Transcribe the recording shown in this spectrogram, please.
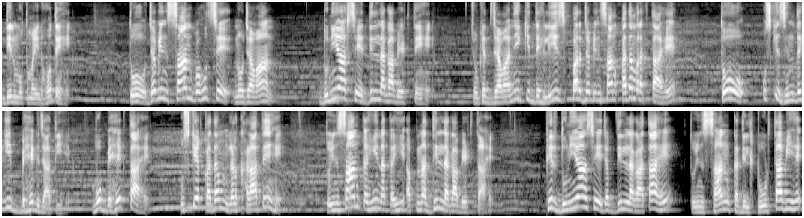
दिल मुतमिन होते हैं। तो जब इंसान बहुत से नौजवान दुनिया से दिल लगा बैठते हैं क्योंकि जवानी की दहलीज पर जब इंसान कदम रखता है तो उसकी ज़िंदगी बहक जाती है। वो बहकता है, उसके कदम लड़खड़ाते हैं तो इंसान कहीं ना कहीं अपना दिल लगा बैठता है। फिर दुनिया से जब दिल लगाता है तो इंसान का दिल टूटता भी है।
